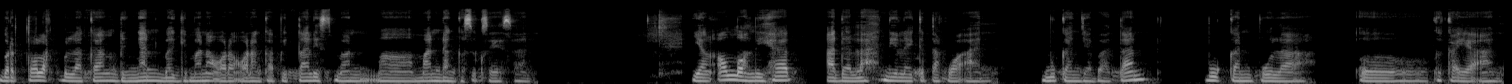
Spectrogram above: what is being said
bertolak belakang dengan bagaimana orang-orang kapitalis memandang kesuksesan. Yang Allah lihat adalah nilai ketakwaan, bukan jabatan, bukan pula uh, kekayaan.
